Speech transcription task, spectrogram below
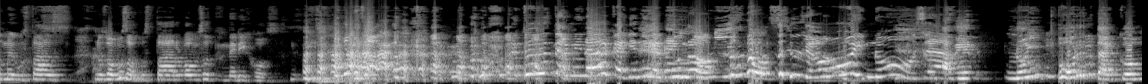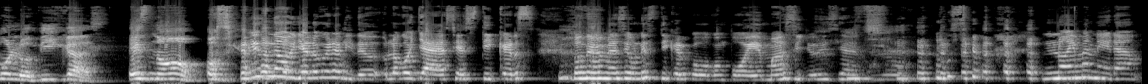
tú me gustas, nos vamos a gustar, vamos a tener hijos. Entonces terminaba cayendo en el punto. Ay, no, o A sea, ver, no importa cómo lo digas, es no. O sea, es no, ya luego era video, luego ya hacía stickers, donde me hacía un sticker como con poemas y yo decía, no, o sea, no hay manera.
